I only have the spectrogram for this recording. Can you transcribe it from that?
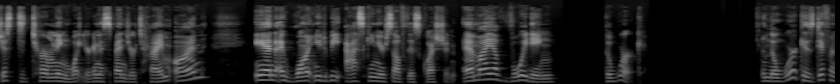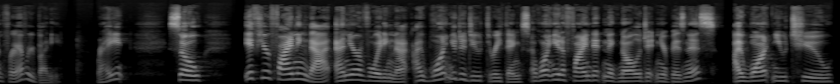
just determining what you're going to spend your time on. And I want you to be asking yourself this question Am I avoiding the work? And the work is different for everybody, right? So if you're finding that and you're avoiding that, I want you to do three things. I want you to find it and acknowledge it in your business. I want you to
